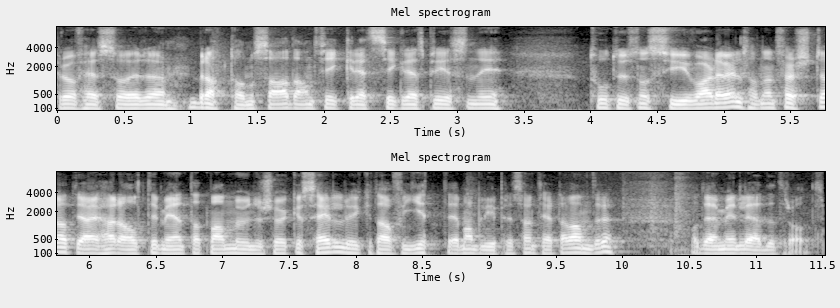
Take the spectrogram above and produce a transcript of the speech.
professor Brattholm sa da han fikk rettssikkerhetsprisen i 2007, var det vel, som den første, at jeg har alltid ment at man må undersøke selv, og ikke ta for gitt det man blir presentert av andre. Og det er min ledetråd.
